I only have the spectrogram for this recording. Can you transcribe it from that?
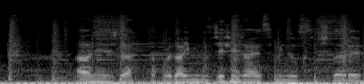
ale nie jest źle. Zapowiadali minus 10, a jest minus 4.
